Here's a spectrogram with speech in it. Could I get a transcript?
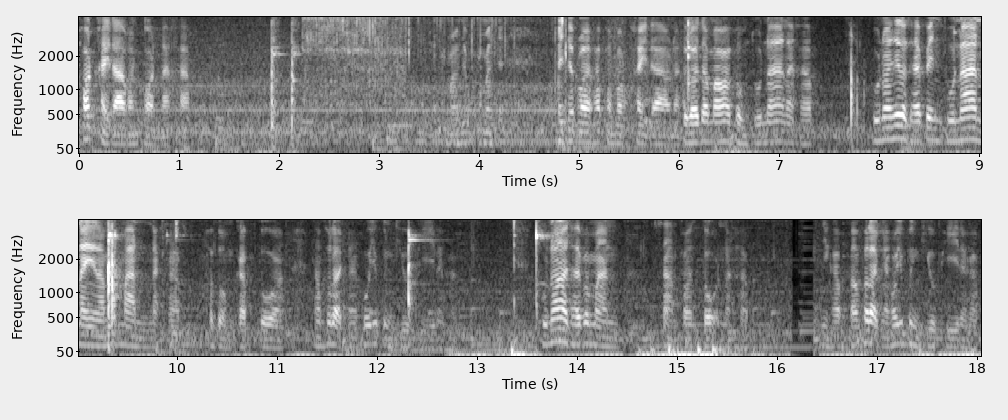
ทอดไข่ดาวกันก่อนนะครับ มาจะมาจะให้เรียบร้อยครับสำหรับไข่ดาวนะเราจะมาผสมทูน่านะครับทูน่าที่เราใช้เป็นทูน่าในน้ำมันนะครับ ผสมกับตัวน้ำสลัดงาโคญี่ปุ่น QP นะครับทูน่าเราใช้ประมาณ3ช้อนโต๊ะนะครับนี่ครับน้ำสลัดงาโคญี่ปุ่น QP นะครับ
